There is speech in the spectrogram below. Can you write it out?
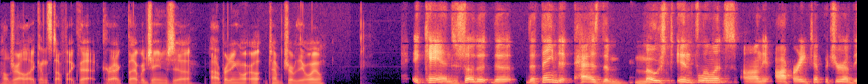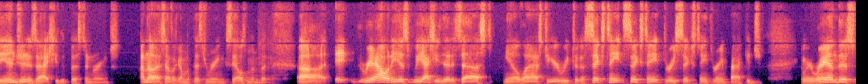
hydraulic and stuff like that. Correct? That would change the operating oil, temperature of the oil. It can. So the the the thing that has the most influence on the operating temperature of the engine is actually the piston rings. I know that sounds like I'm a piston ring salesman, but uh, it, reality is we actually did a test. You know, last year we took a 16th, 16th, 3 16th ring package, and we ran this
